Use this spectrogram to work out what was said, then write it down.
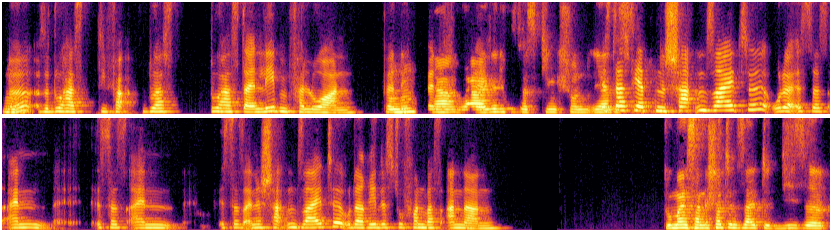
Ne? Mhm. Also du hast die, du hast, du hast dein Leben verloren wenn mhm. ich, wenn ja, so ja, das klingt schon. Ja, ist das, das jetzt eine Schattenseite oder ist das ein, ist das ein, ist das eine Schattenseite oder redest du von was anderem? Du meinst eine Schattenseite, dieser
